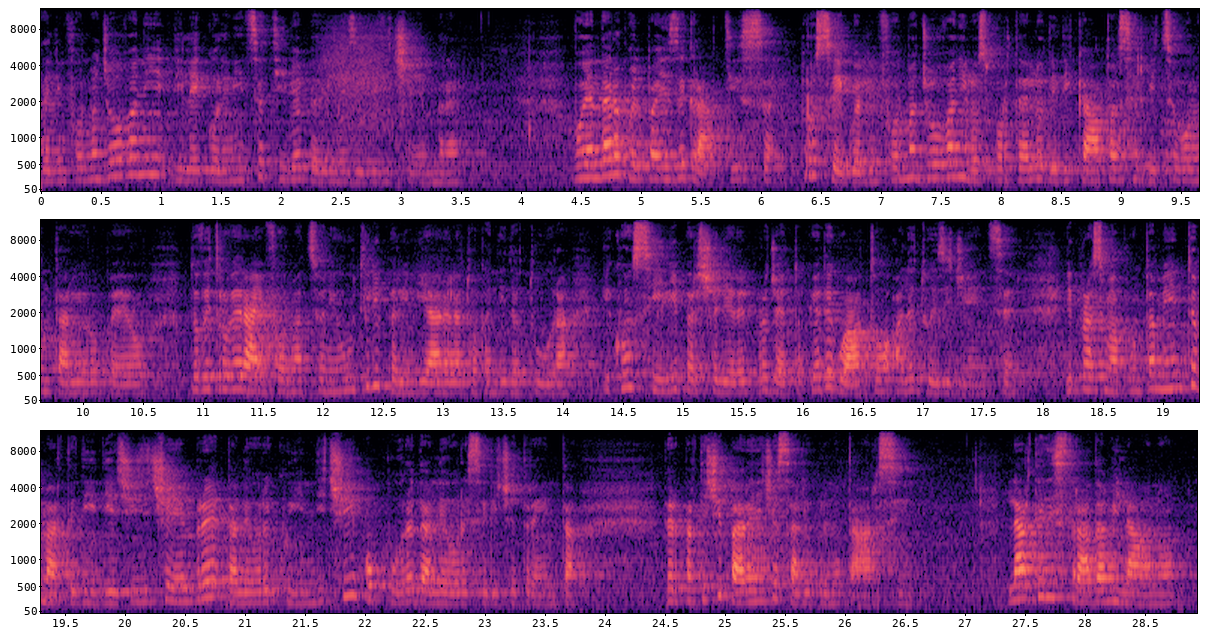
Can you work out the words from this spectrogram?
dell'Informa Giovani vi leggo le iniziative per il mese di dicembre. Vuoi andare a quel paese gratis? Prosegue all'Informa Giovani lo sportello dedicato al servizio volontario europeo, dove troverai informazioni utili per inviare la tua candidatura e consigli per scegliere il progetto più adeguato alle tue esigenze. Il prossimo appuntamento è martedì 10 dicembre dalle ore 15 oppure dalle ore 16.30. Per partecipare è necessario prenotarsi. L'arte di strada a Milano.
